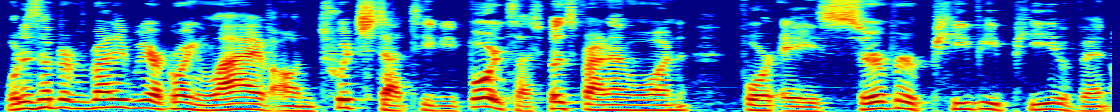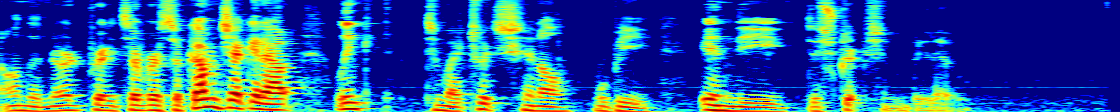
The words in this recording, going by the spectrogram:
What is up, everybody? We are going live on twitch.tv forward slash blitzfire91 for a server PvP event on the Nerd Parade server. So come check it out. Link to my Twitch channel will be in the description below.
